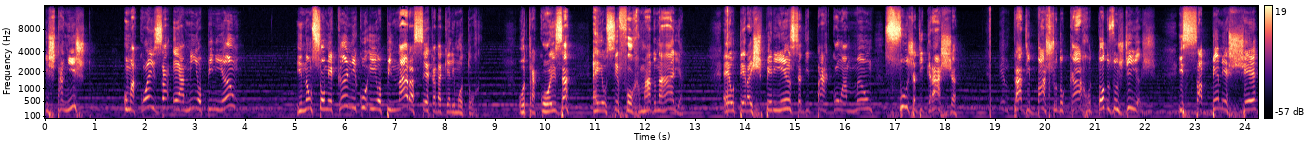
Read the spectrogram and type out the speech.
está nisto. Uma coisa é a minha opinião e não sou mecânico e opinar acerca daquele motor. Outra coisa é eu ser formado na área. É eu ter a experiência de estar com a mão suja de graxa, entrar debaixo do carro todos os dias e saber mexer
